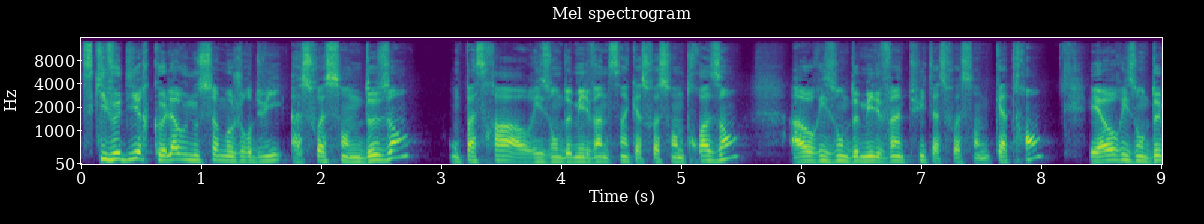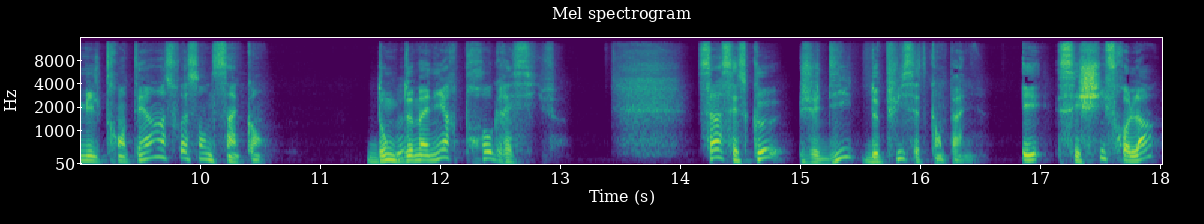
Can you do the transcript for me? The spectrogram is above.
ce qui veut dire que là où nous sommes aujourd'hui à 62 ans, on passera à horizon 2025 à 63 ans, à horizon 2028 à 64 ans et à horizon 2031 à 65 ans. Donc de manière progressive. Ça, c'est ce que je dis depuis cette campagne. Et ces chiffres-là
